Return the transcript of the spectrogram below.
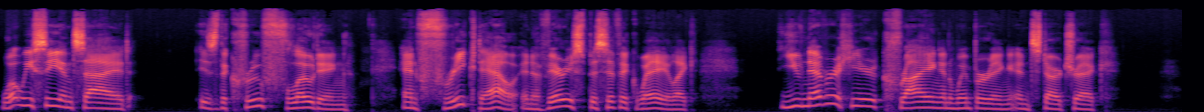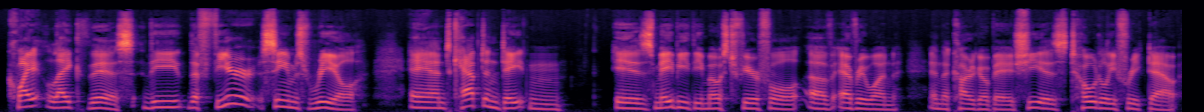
what we see inside is the crew floating and freaked out in a very specific way. Like, you never hear crying and whimpering in Star Trek quite like this. The the fear seems real, and Captain Dayton is maybe the most fearful of everyone in the cargo bay. She is totally freaked out.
